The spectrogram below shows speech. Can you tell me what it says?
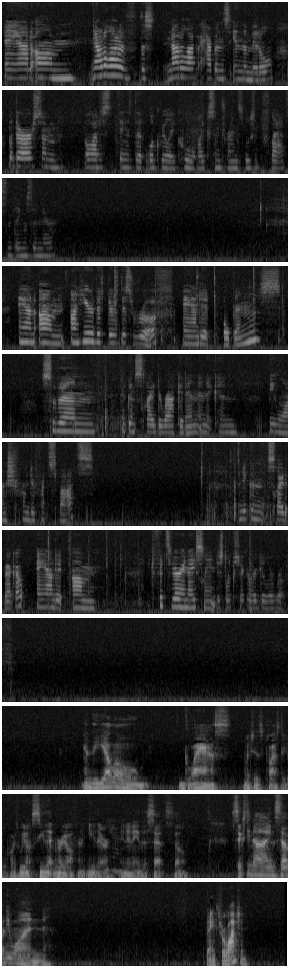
And um, not a lot of this, not a lot that happens in the middle, but there are some a lot of things that look really cool, like some translucent flats and things in there. And um, on here, this, there's this roof, and it opens. So then you can slide the rocket in, and it can be launched from different spots. And you can slide it back out, and it um, it fits very nicely, and it just looks like a regular roof. And the yellow glass, which is plastic, of course, we don't see that very often either Yeah. in any of the sets. So, 69, 71. Thanks for watching.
